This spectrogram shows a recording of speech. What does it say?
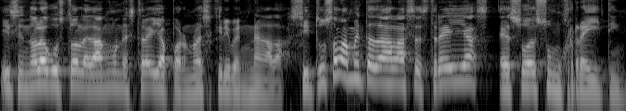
Y si no le gustó, le dan una estrella, pero no escriben nada. Si tú solamente das las estrellas, eso es un rating.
